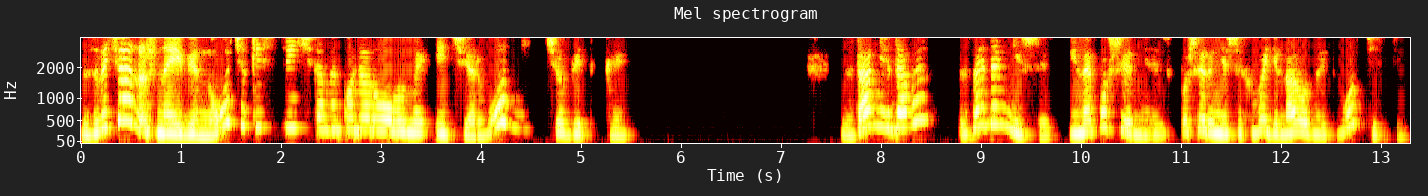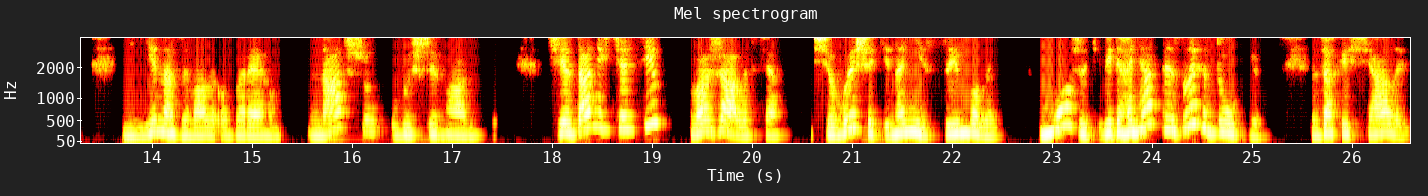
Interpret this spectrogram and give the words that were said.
Звичайно ж, в неї віночок із стрічками кольоровими і червоні чобітки. З давніх давен з найдавніших і найпоширеніших видів народної творчості її називали оберегом нашу вишиванку. Ще з давніх часів вважалося, що вишиті на ній символи можуть відганяти злих духів, захищали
